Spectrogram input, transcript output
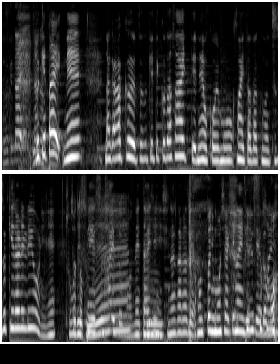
続けたい。続けたいね長く続けてくださいってねお声もさんいただくのに続けられるようにね、ね、ちょっとペース配分もね大事にしながらで、うん、本当に申し訳ないんですけれども。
